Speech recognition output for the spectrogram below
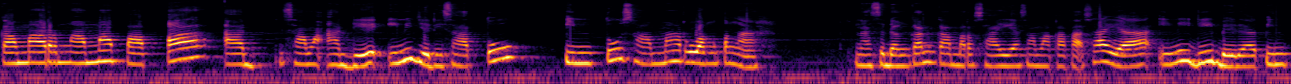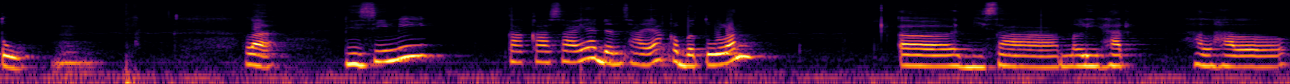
kamar mama, papa, ad- sama adik ini jadi satu pintu sama ruang tengah. Nah, sedangkan kamar saya sama kakak saya ini di beda pintu. Hmm. Lah, di sini kakak saya dan saya kebetulan eh, bisa melihat hal-hal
